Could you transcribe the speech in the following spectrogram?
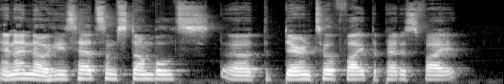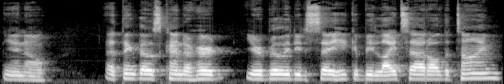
And I know he's had some stumbles. Uh, the Darren Till fight, the Pettis fight, you know, I think those kind of hurt your ability to say he could be lights out all the time.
